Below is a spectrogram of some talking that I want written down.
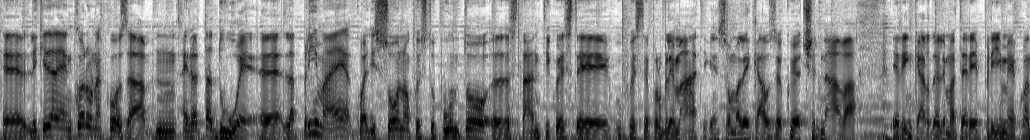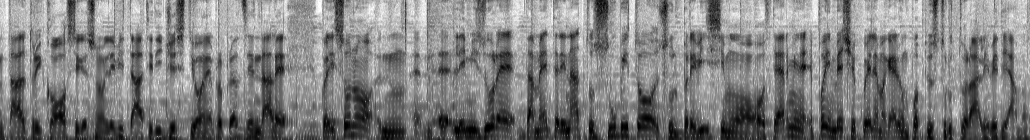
Eh, le chiederei ancora una cosa, mm, in realtà due. Eh, la prima è quali sono a questo punto, eh, stanti queste, queste problematiche, insomma le cause a cui accennava il rincaro delle materie prime e quant'altro, i costi che sono lievitati di gestione proprio aziendale, quali sono mh, mm, eh, le misure da mettere in atto subito sul brevissimo termine e poi invece quelle magari un po' più strutturali, vediamo.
